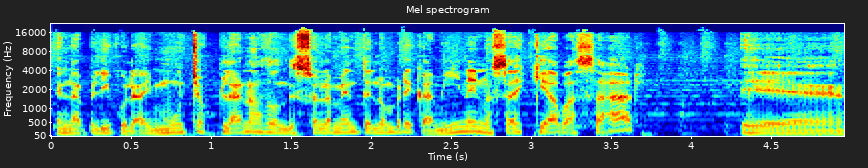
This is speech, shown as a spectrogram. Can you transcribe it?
en la película. Hay muchos planos donde solamente el hombre camina y no sabes qué va a pasar. Eh,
